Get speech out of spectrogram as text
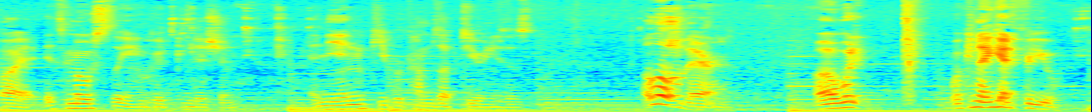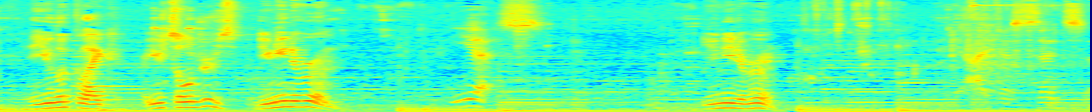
but it's mostly in good condition. And the innkeeper comes up to you and he says, "Hello there. Uh, what, what can I get for you? You look like are you soldiers? Do you need a room? Yes, You need a room. I just said so.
